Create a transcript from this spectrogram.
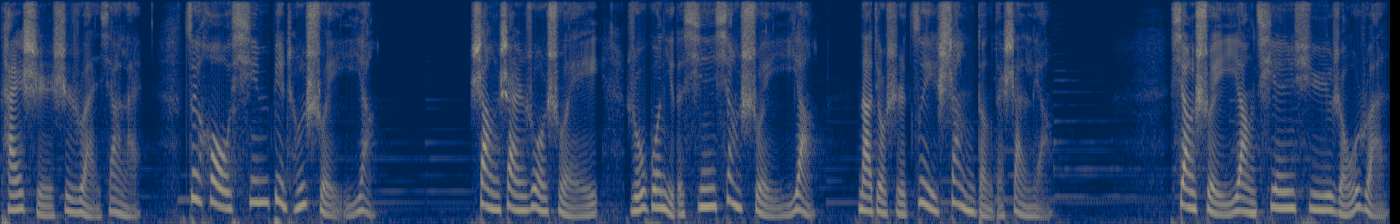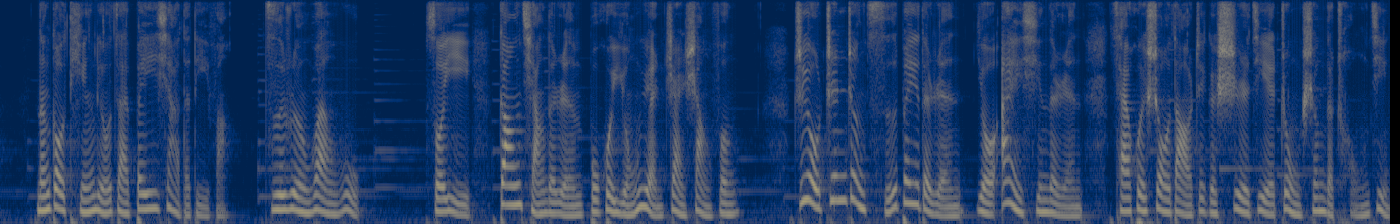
开始是软下来，最后心变成水一样。上善若水，如果你的心像水一样，那就是最上等的善良。像水一样谦虚柔软，能够停留在杯下的地方，滋润万物。所以，刚强的人不会永远占上风。只有真正慈悲的人、有爱心的人，才会受到这个世界众生的崇敬。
